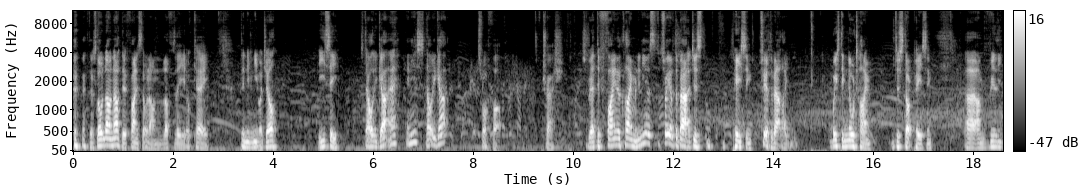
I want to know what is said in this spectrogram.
they're slowing down now. They're finally slowing down. Lovely. Okay, didn't even need my gel. Easy. Is that all you got, eh, Ineos? Is that all you got? That's what I thought. Trash. So we had the final climb, and Ineos straight off the bat just pacing. Straight off the bat, like wasting no time just start pacing. Uh, I'm really...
